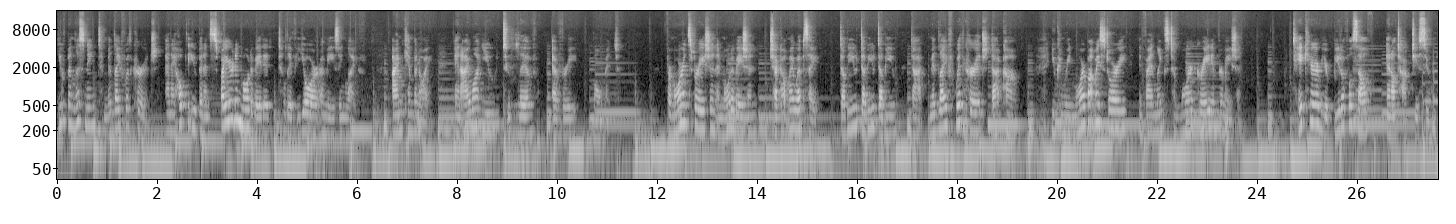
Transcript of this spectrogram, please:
You've been listening to Midlife with Courage, and I hope that you've been inspired and motivated to live your amazing life. I'm Kim Benoit, and I want you to live every moment. For more inspiration and motivation, check out my website, www.midlifewithcourage.com. You can read more about my story and find links to more great information. Take care of your beautiful self, and I'll talk to you soon.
